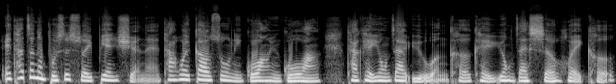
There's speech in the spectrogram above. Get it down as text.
诶，它真的不是随便选诶，它会告诉你《国王与国王》，它可以用在语文科，可以用在社会科。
